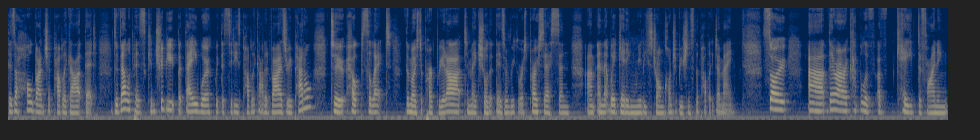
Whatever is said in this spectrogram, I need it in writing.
there's a whole bunch of public art that developers contribute, but they work with the city's public art advisory panel to help select the most appropriate art to make sure that there's a rigorous process and um, and that we're getting really strong contributions to the public domain. So uh, there are a couple of, of key defining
